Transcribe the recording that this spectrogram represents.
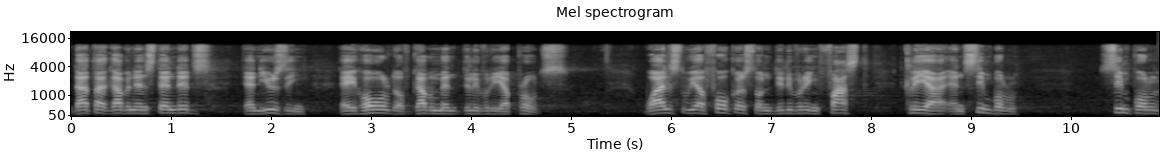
data governance standards, and using a whole of government delivery approach. Whilst we are focused on delivering fast, clear, and simple, simple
